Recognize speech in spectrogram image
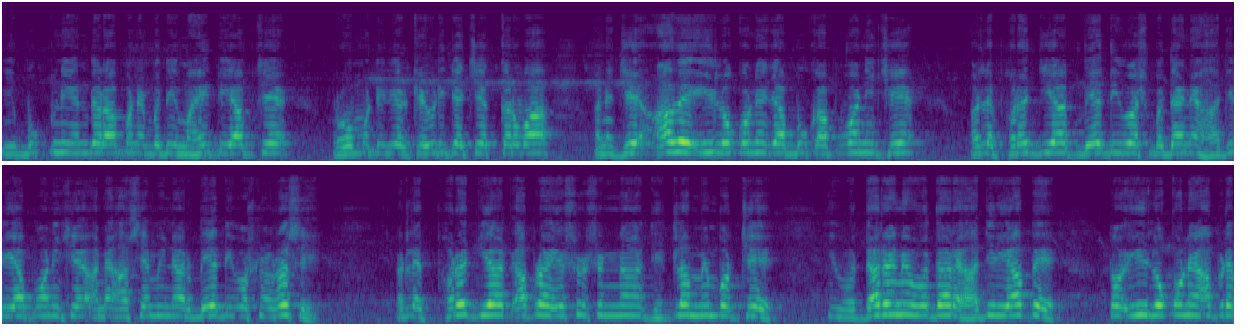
એ બુકની અંદર આપણને બધી માહિતી આપશે રો મટીરિયલ કેવી રીતે ચેક કરવા અને જે આવે એ લોકોને જ આ બુક આપવાની છે એટલે ફરજિયાત બે દિવસ બધાને હાજરી આપવાની છે અને આ સેમિનાર બે દિવસનો રહેશે. એટલે ફરજિયાત આપણા એસોસિએશનના જેટલા મેમ્બર છે, એ વધારે ને વધારે હાજરી આપે તો એ લોકોને આપણે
